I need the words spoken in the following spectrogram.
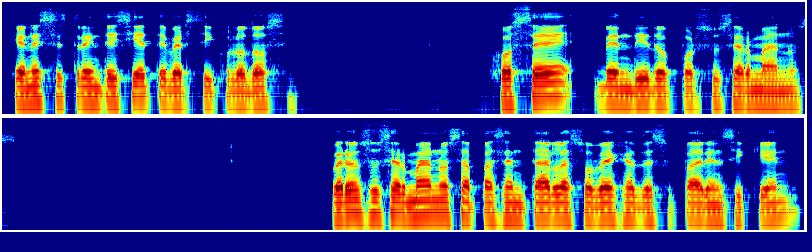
Génesis 37, versículo 12. José vendido por sus hermanos. Fueron sus hermanos a apacentar las ovejas de su padre en Siquén,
